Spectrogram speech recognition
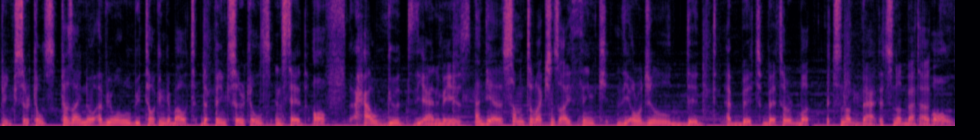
pink circles because I know everyone will be talking about the pink circles instead of how good the anime is. And yeah, some interactions I think the original did a bit better, but it's not bad. It's not bad at all.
